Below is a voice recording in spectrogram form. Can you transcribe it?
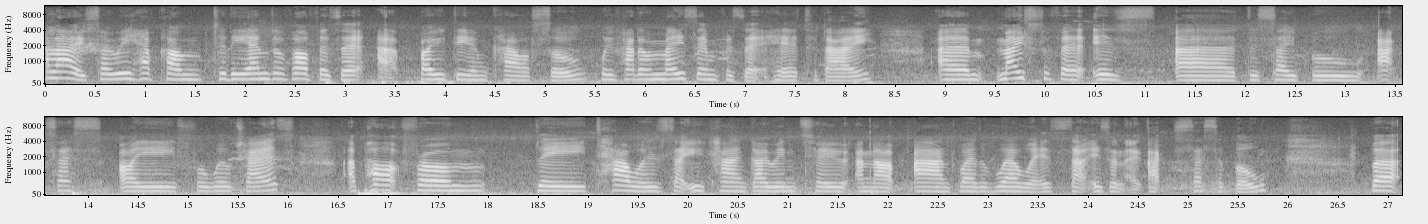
Hello, so we have come to the end of our visit at Bodiam Castle. We've had an amazing visit here today. Um, most of it is uh, disabled access, i.e. for wheelchairs, apart from the towers that you can go into and up and where the well is that isn't accessible. But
